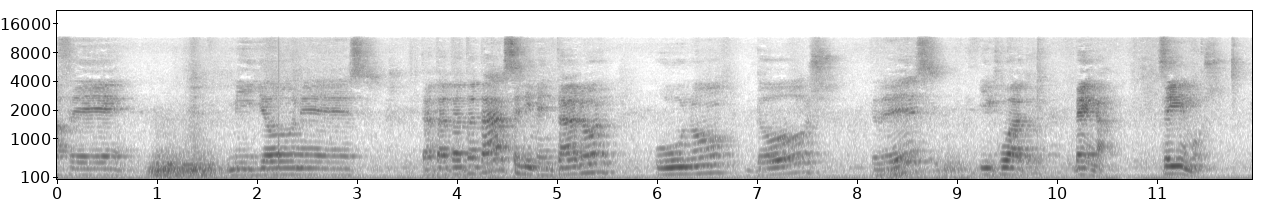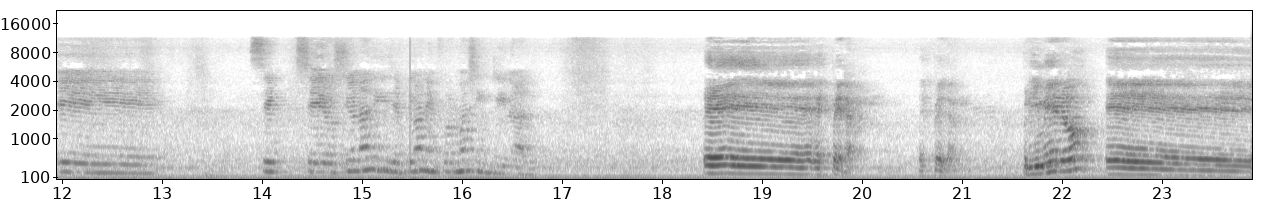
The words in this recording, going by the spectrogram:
hace millones, ta ta ta ta ta, se alimentaron uno, dos, tres y cuatro. Venga, seguimos. Eh, se, se erosionan y se pegan en forma sinclinal. Eh, espera, espera. Primero, eh,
